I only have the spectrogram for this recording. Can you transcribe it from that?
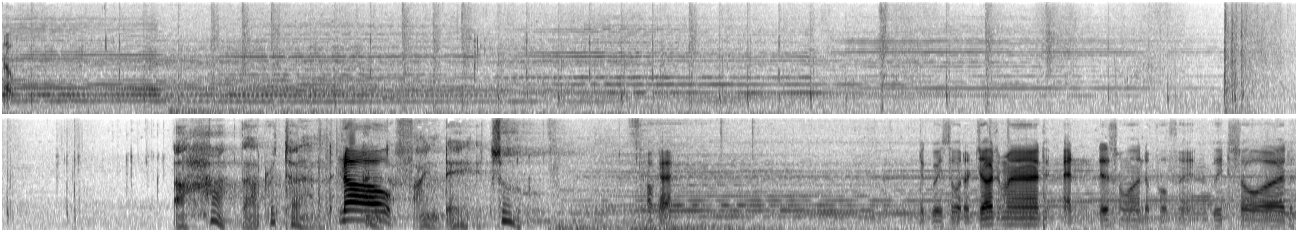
Hold on. No. Aha, thou returned. No! And a fine day. So, Okay. The Great Sword of Judgment, and this one, the Profane Great Sword.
